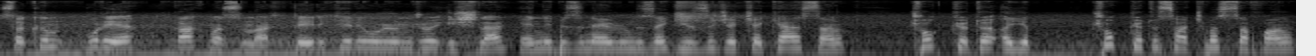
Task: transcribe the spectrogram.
Sakın buraya kalkmasınlar. Tehlikeli oyuncu işler. Hem de bizim evimize gizlice çekersen çok kötü ayıp, çok kötü saçma sapan,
